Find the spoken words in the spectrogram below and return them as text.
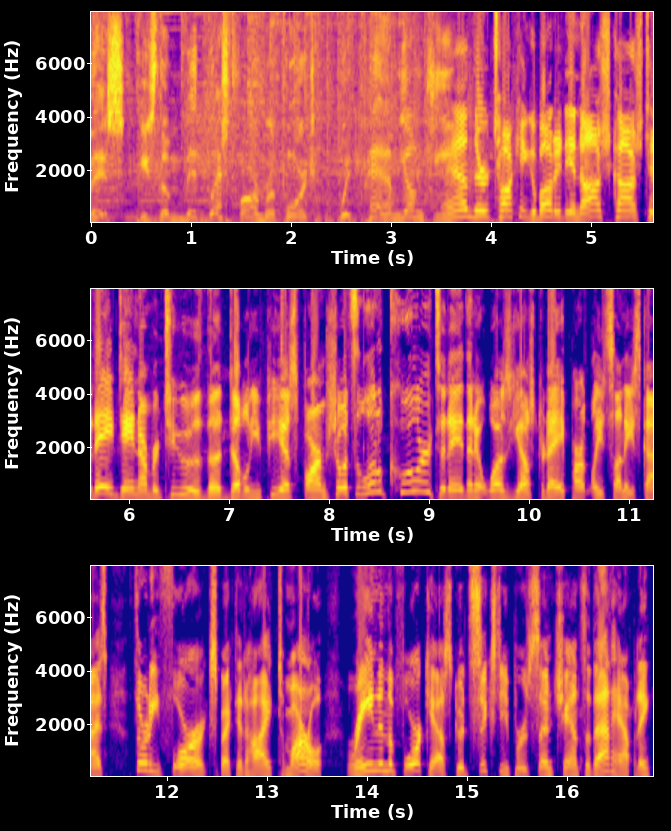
This is the Midwest Farm Report with Pam Jahnke. And they're talking about it in Oshkosh today, day number two of the WPS Farm Show. It's a little cooler today than it was yesterday. Partly sunny skies, 34 are expected high. Tomorrow, rain in the forecast, good 60% chance of that happening.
